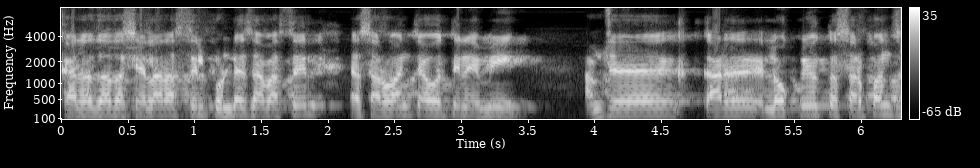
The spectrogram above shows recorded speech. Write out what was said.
कैलासदादा शेलार असतील पुंडे साहेब असतील या सर्वांच्या वतीने मी आमचे कार्य लोकनियुक्त सरपंच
